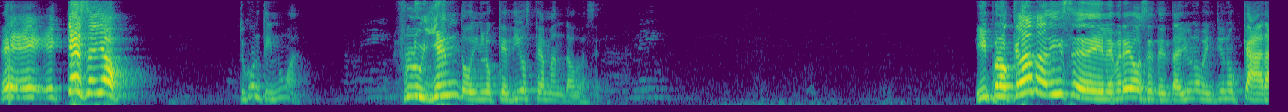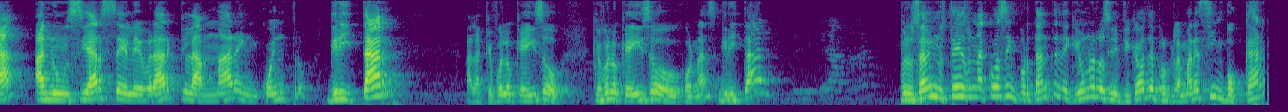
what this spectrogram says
eh, eh, eh, qué sé yo. Tú continúa fluyendo en lo que Dios te ha mandado hacer. Y proclama, dice el Hebreo 71, 21, cara, anunciar, celebrar, clamar, encuentro, gritar. A la que fue lo que hizo, ¿qué fue lo que hizo Jonás? Gritar. Pero saben ustedes una cosa importante de que uno de los significados de proclamar es invocar.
